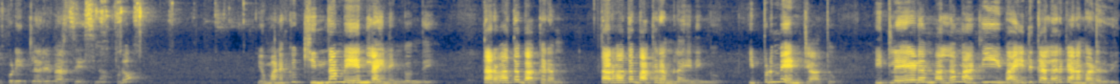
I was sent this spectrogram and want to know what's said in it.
ఇప్పుడు ఇట్లా రివర్స్ చేసినప్పుడు ఇగో మనకు కింద మెయిన్ లైనింగ్ ఉంది. తర్వాత బకరం తర్వాత బకరం లైనింగ్ ఇప్పుడు మెయిన్ క్లాత్ ఇట్లా వేయడం వల్ల మనకి ఈ వైట్ కలర్ కనబడదు.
